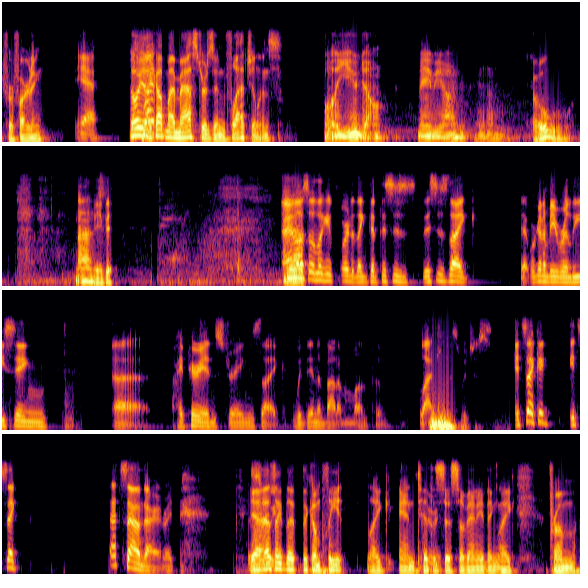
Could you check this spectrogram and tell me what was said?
for farting. yeah. Oh yeah, I got my master's in flatulence. Well, you don't. Maybe I'm. You know. Oh, Nah, maybe. I'm also looking forward to like that. This is this is like that we're gonna be releasing uh Hyperion strings like within about a month of Flatulence, which is it's like a it's like that's Soundiron, right? Yeah, that's like the, the complete like antithesis of anything like from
